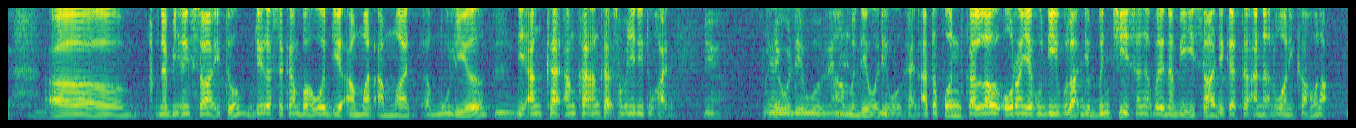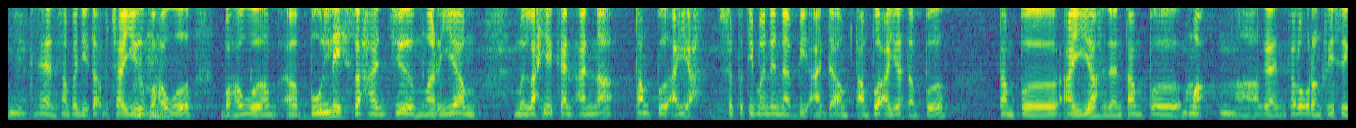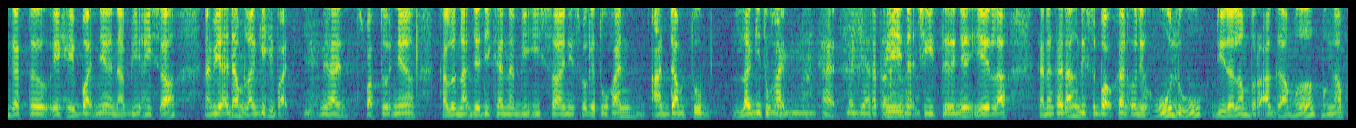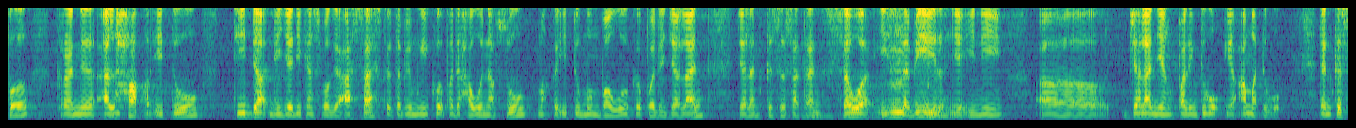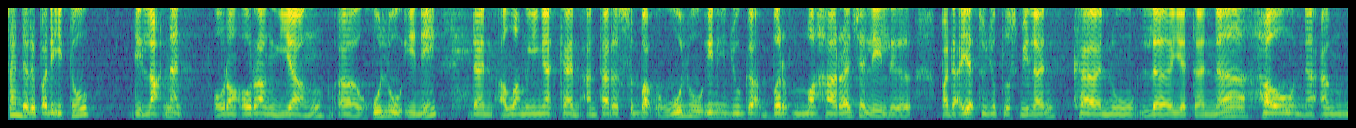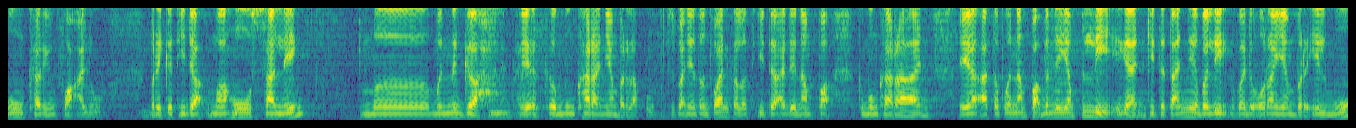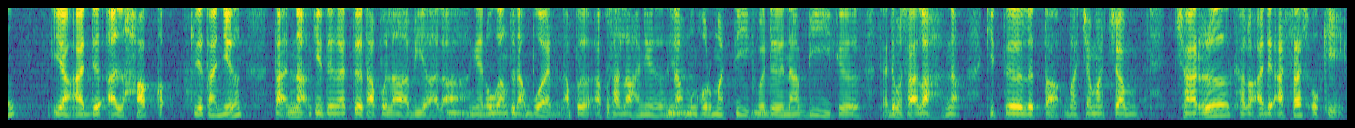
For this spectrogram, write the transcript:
uh, Nabi Isa itu dia rasakan bahawa dia amat-amat uh, mulia hmm. diangkat angkat-angkat sampai jadi tuhan Ya. Mendewa-dewa kan. uh, mendewa-dewakan ataupun kalau orang Yahudi pula dia benci sangat pada Nabi Isa dia kata anak luar nikah pula. Ya. kan? Sampai dia tak percaya bahawa bahawa uh, boleh sahaja Maryam melahirkan anak tanpa ayah. Seperti mana Nabi Adam tanpa ayah tanpa tanpa ayah dan tanpa mak. Hmm. Ha kan kalau orang Kristian kata eh hebatnya Nabi Isa, Nabi Adam lagi hebat. Ya. Kan? Sepatutnya kalau nak jadikan Nabi Isa ini sebagai tuhan, Adam tu lagi tuhan kan. Lagi atas Tapi lah. nak ceritanya ialah kadang-kadang disebabkan oleh hulu di dalam beragama. Mengapa? Kerana al-haq itu tidak dijadikan sebagai asas tetapi mengikut pada hawa nafsu maka itu membawa kepada jalan jalan kesesatan sawa isabil Hmm. iaitu uh, jalan yang paling teruk yang amat teruk. Dan kesan daripada itu dilaknat orang-orang yang uh, hulu ini. Dan Allah mengingatkan antara sebab hulu ini juga bermaharaja lela. Pada ayat 79 kanu la yatanahau na'am munkarin fa'alu. Mereka tidak mahu saling me- menegah, ya kemungkaran yang berlaku. Sebabnya tuan-tuan kalau kita ada nampak kemungkaran ya ataupun nampak benda yang pelik kan, kita tanya balik kepada orang yang berilmu yang ada al-haq kita tanya tak nak kita kata tak apalah biarlah hmm. kan orang tu nak buat apa apa salahnya ya. nak menghormati kepada nabi ke tak ada masalah nak kita letak macam-macam cara kalau ada asas okey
